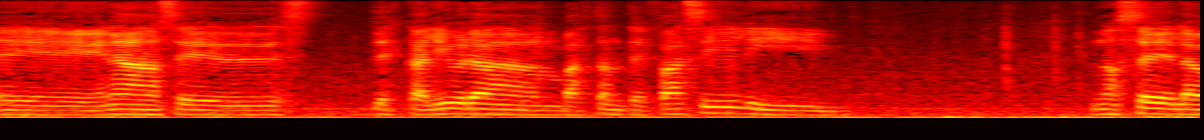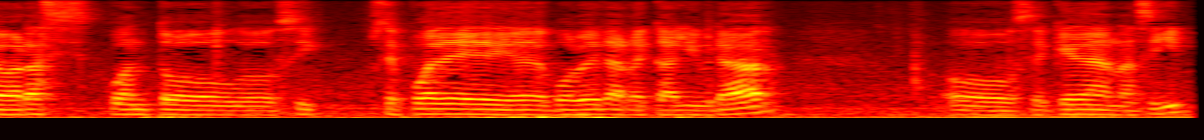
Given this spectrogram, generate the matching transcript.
Eh, nada, se descalibran bastante fácil y no sé la verdad cuánto si se puede volver a recalibrar o se quedan así.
